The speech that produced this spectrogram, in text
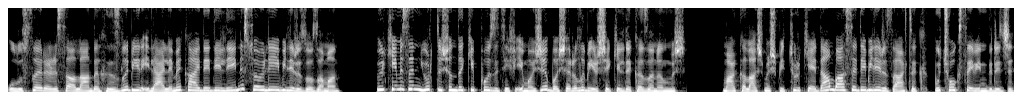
uluslararası alanda hızlı bir ilerleme kaydedildiğini söyleyebiliriz o zaman. Ülkemizin yurt dışındaki pozitif imajı başarılı bir şekilde kazanılmış. Markalaşmış bir Türkiye'den bahsedebiliriz artık. Bu çok sevindirici.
